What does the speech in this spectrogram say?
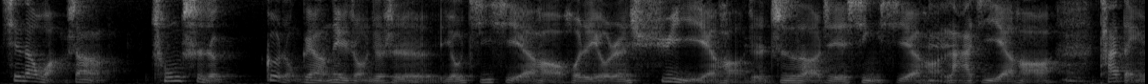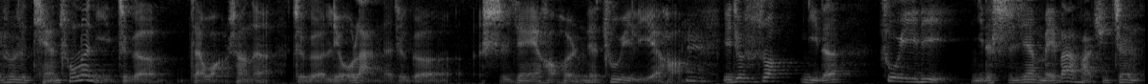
现在网上充斥着各种各样那种，就是由机器也好，或者有人蓄意也好，就是制造这些信息也好，垃圾也好，它等于说是填充了你这个。在网上的这个浏览的这个时间也好，或者你的注意力也好，嗯，也就是说，你的注意力、你的时间没办法去真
